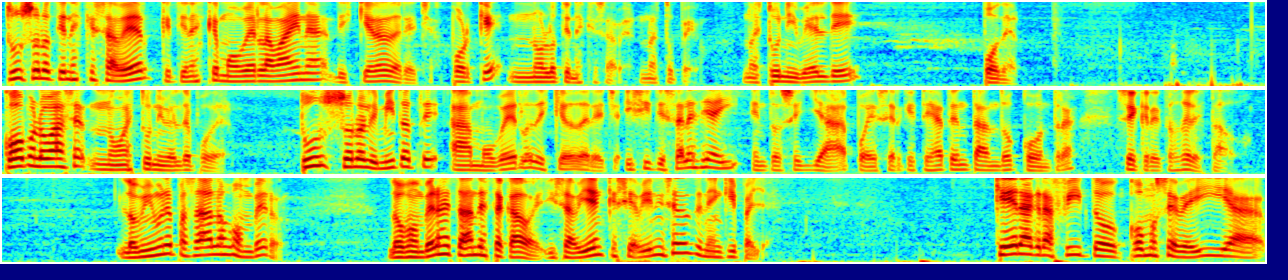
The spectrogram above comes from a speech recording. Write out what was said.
tú solo tienes que saber que tienes que mover la vaina de izquierda a derecha. ¿Por qué? No lo tienes que saber, no es tu peo. No es tu nivel de poder. ¿Cómo lo vas a hacer? No es tu nivel de poder. Tú solo limítate a moverlo de izquierda a derecha. Y si te sales de ahí, entonces ya puede ser que estés atentando contra secretos del Estado. Lo mismo le pasaba a los bomberos. Los bomberos estaban destacados ahí y sabían que si había un incendio tenían que ir para allá. ¿Qué era grafito? ¿Cómo se veía?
